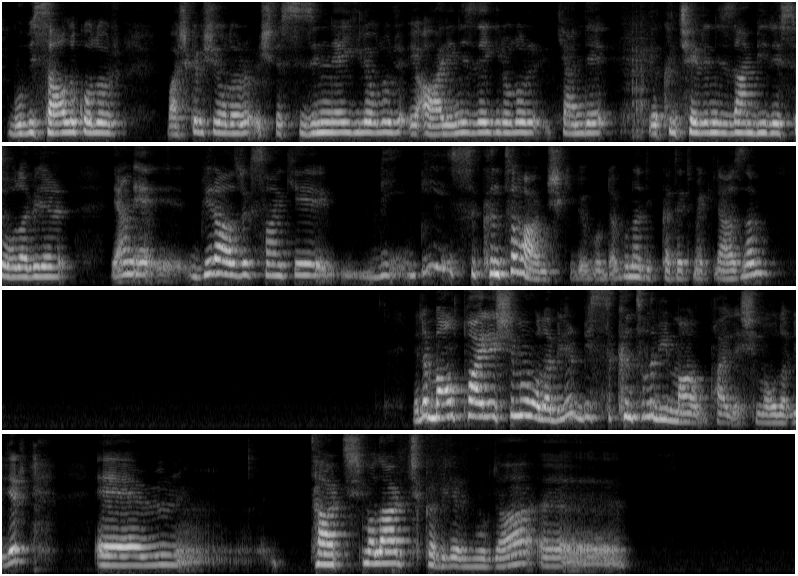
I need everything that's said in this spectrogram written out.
bu bir sağlık olur, başka bir şey olur, işte sizinle ilgili olur, e, ailenizle ilgili olur, kendi yakın çevrenizden birisi olabilir. Yani e, birazcık sanki bir, bir sıkıntı varmış gibi burada. Buna dikkat etmek lazım. Ya da mal paylaşımı olabilir. Bir sıkıntılı bir mal paylaşımı olabilir. Ee, tartışmalar çıkabilir burada. Ee,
